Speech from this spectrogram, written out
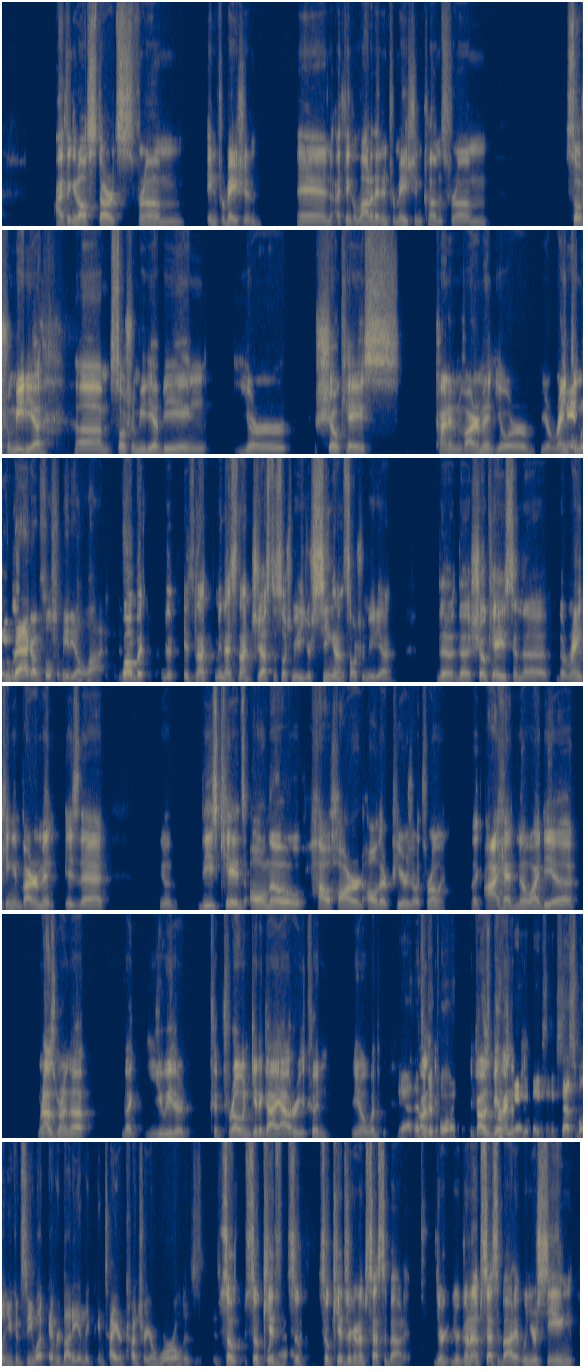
I think it all starts from information, and I think a lot of that information comes from social media. Um, social media being your showcase kind of environment, your your ranking. we rag on social media a lot. Well, but it's not. I mean, that's not just the social media. You're seeing it on social media. The the showcase and the the ranking environment is that you know these kids all know how hard all their peers are throwing. Like I had no idea when I was growing up. Like you either could throw and get a guy out, or you couldn't. You know what? Yeah, that's a good point. If I was behind the it makes it accessible, you can see what everybody in the entire country or world is. is so so kids so so kids are going to obsess about it. You're you're going to obsess about it when you're seeing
